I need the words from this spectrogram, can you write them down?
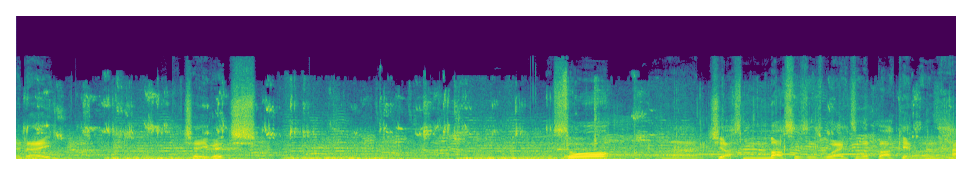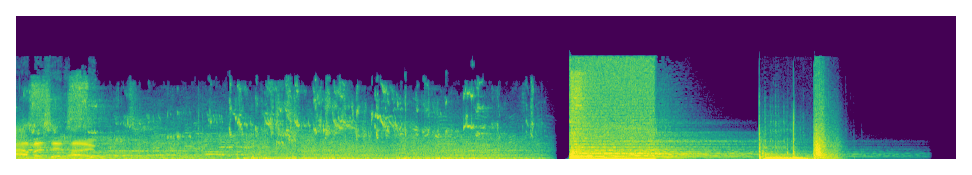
Today, Cevic. Saw and just muscles his way to the bucket and hammers it home.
